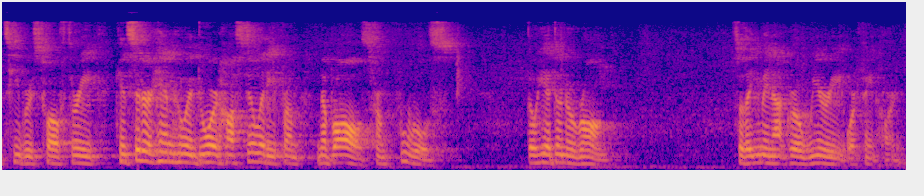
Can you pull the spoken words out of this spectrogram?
That's Hebrews 12:3. Consider him who endured hostility from Nabals, from fools, though he had done no wrong, so that you may not grow weary or faint-hearted.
